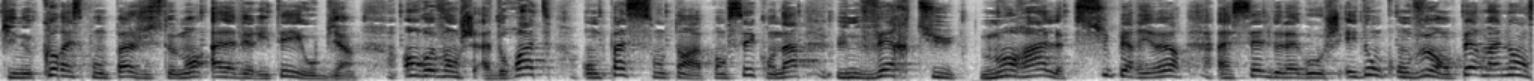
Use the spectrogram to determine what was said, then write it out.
qui ne correspond pas justement à la vérité et au bien. En revanche, à droite, on passe son temps à penser qu'on a une vertu morale supérieure à celle de la gauche. Et donc, on veut en permanence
